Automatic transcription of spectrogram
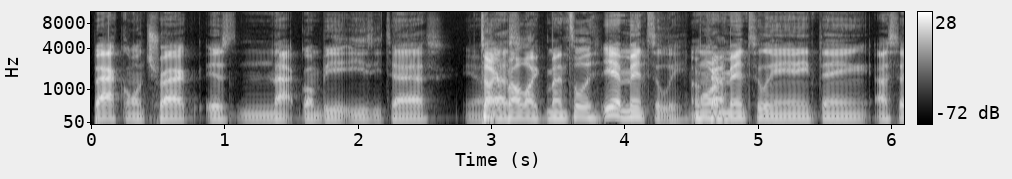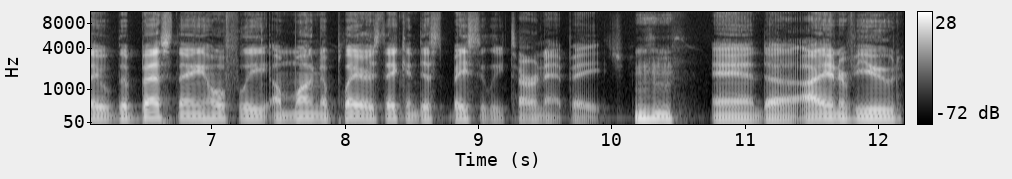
back on track is not going to be an easy task. You know, Talking about like mentally. yeah, mentally, more mentally than anything. I say the best thing, hopefully, among the players, they can just basically turn that page. Mm-hmm. And uh, I interviewed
